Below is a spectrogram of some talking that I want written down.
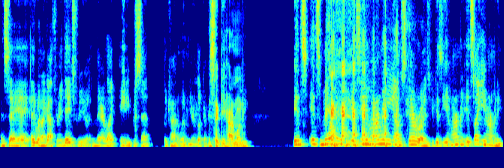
and say, "Hey, Edwin, I got three dates for you," and they're like eighty percent the kind of women you're looking for. it's like eHarmony. It's it's more than it's eHarmony on steroids because eHarmony it's like eHarmony,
